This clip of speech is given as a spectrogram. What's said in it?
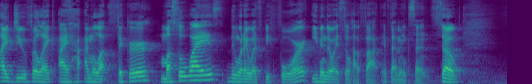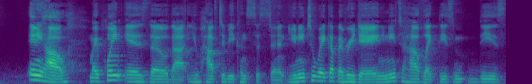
i do feel like I ha- i'm a lot thicker muscle wise than what i was before even though i still have fat if that makes sense. So anyhow my point is though that you have to be consistent. You need to wake up every day and you need to have like these these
